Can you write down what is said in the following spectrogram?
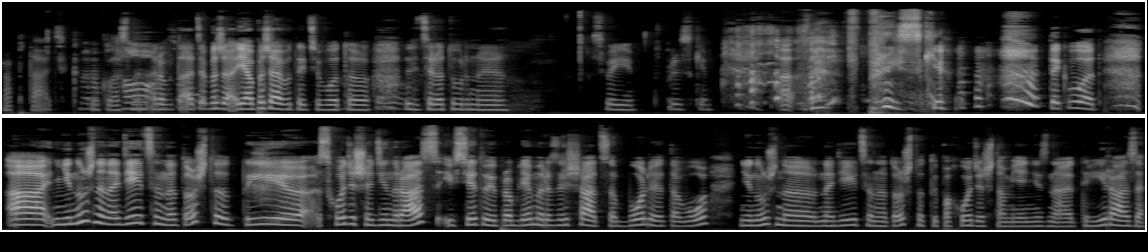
Роптать. Как классно. Роптать. Обожаю. Я обожаю вот эти вот э, литературные свои впрыски. Впрыски. Так вот, а не нужно надеяться на то, что ты сходишь один раз и все твои проблемы разрешатся. Более того, не нужно надеяться на то, что ты походишь там, я не знаю, три раза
